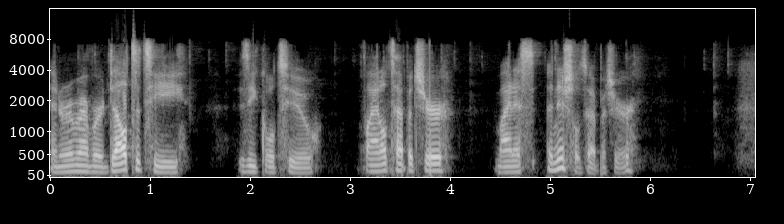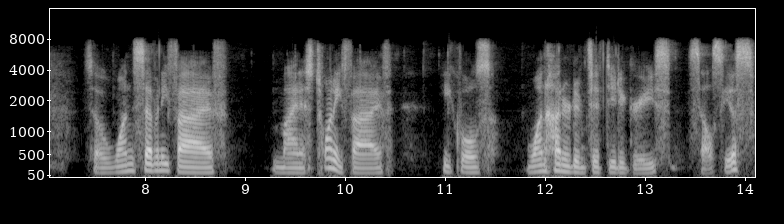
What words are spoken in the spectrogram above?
And remember, delta T is equal to final temperature minus initial temperature. So 175 minus 25 equals 150 degrees Celsius.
